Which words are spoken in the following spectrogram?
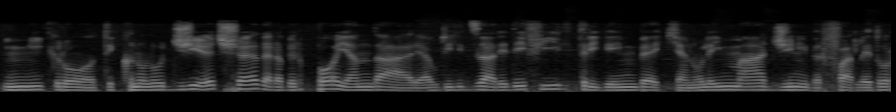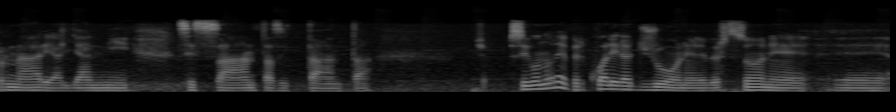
microtecnologie eccetera per poi andare a utilizzare dei filtri che invecchiano le immagini per farle tornare agli anni 60-70 cioè, secondo lei per quale ragione le persone eh,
